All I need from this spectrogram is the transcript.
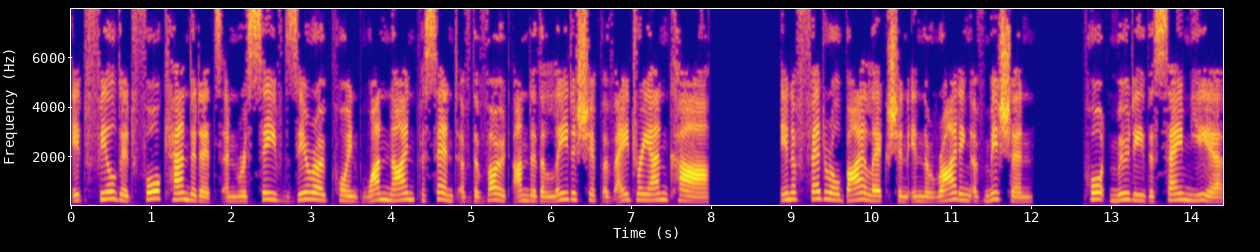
It fielded four candidates and received 0.19% of the vote under the leadership of Adrienne Carr. In a federal by-election in the riding of Mission, Port Moody the same year,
